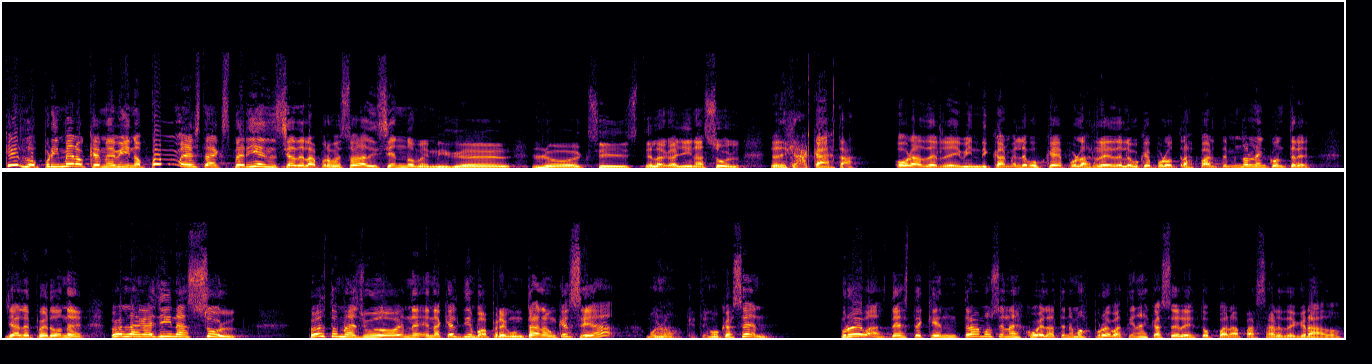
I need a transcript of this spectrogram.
¿Qué es lo primero que me vino? ¡Pum! Esta experiencia de la profesora diciéndome, Miguel, no existe la gallina azul. Yo dije, acá está hora de reivindicarme. Le busqué por las redes, le busqué por otras partes, no la encontré, ya le perdoné. Pero la gallina azul, pero esto me ayudó en, aquel tiempo a preguntar, aunque sea, bueno, ¿qué tengo que hacer? Pruebas, desde que entramos en la escuela tenemos pruebas, tienes que hacer esto para pasar de grado.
